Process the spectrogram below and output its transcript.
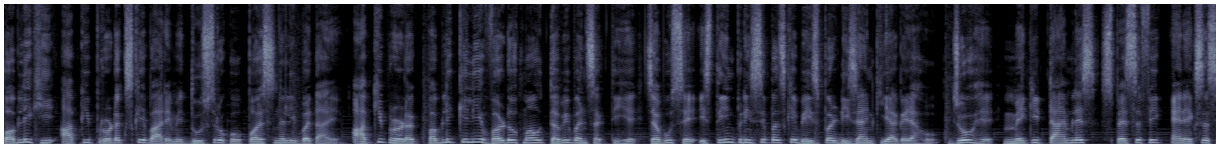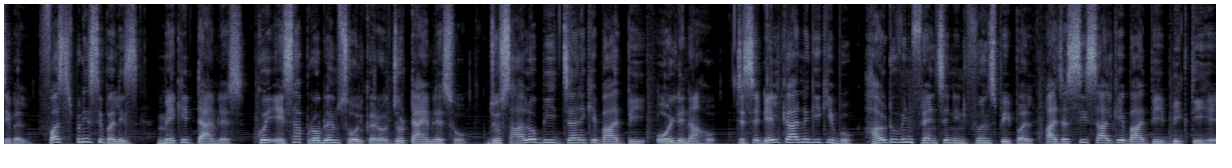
पब्लिक ही आपकी प्रोडक्ट्स के बारे में दूसरों को पर्सनली बताए। आपकी प्रोडक्ट पब्लिक के लिए वर्ड ऑफ़ माउथ तभी बन सकती है, जब उसे इस तीन प्रिंसिपल्स के बेस पर डिज़ाइन किया गया हो, जो है make it timeless specific and accessible first principle is make it timeless कोई ऐसा प्रॉब्लम सोल्व करो जो टाइमलेस हो, जो सालों बीत जाने के बाद भी ओल्ड ना हो। जैसे डेल कार्नेगी की book how to win friends and influence people आज 80 साल के बाद भी बिकती है,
